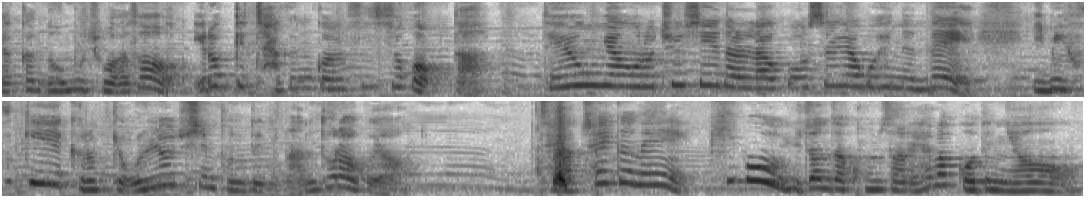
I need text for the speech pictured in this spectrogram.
약간 너무 좋아서 이렇게 작은 건 쓸 수가 없다. 대용량으로 출시해달라고 쓰려고 했는데 이미 후기에 그렇게 올려주신 분들이 많더라고요. 제가 최근에 피부 유전자 검사를 해봤거든요.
